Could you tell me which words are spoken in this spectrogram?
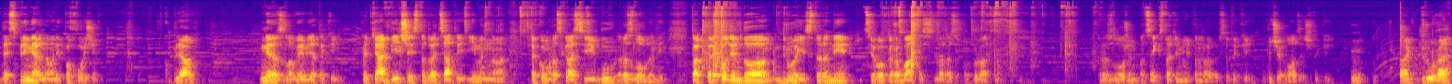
десь примерно вони похожі. Купляв, не розловив я такий. Хоча більший 120-й іменно в такому розкрасі був розловлений. Так, переходимо до другої сторони цього карабаса. Зараз акуратно розложимо. Оцей, кстати, мені понравився такий. Пучеглазич такий. М? Так, друга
